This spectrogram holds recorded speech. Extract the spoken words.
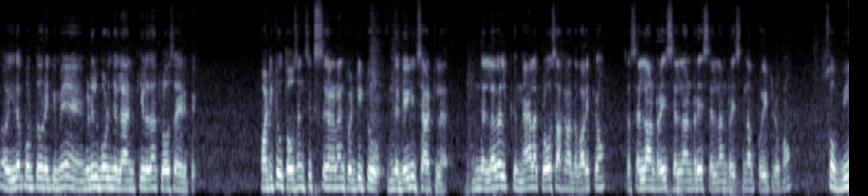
ஸோ இதை பொறுத்த வரைக்குமே மிடில் போலிஞ்ச லேண்ட் கீழே தான் க்ளோஸ் ஆகிருக்கு forty two thousand six hundred and twenty two இந்த டெய்லி சார்ட்டில் இந்த லெவலுக்கு மேலே க்ளோஸ் ஆகாத வரைக்கும் so sell on rise sell on rise sell on rise தான் போயிட்டுருக்கோம். ஸோ பி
